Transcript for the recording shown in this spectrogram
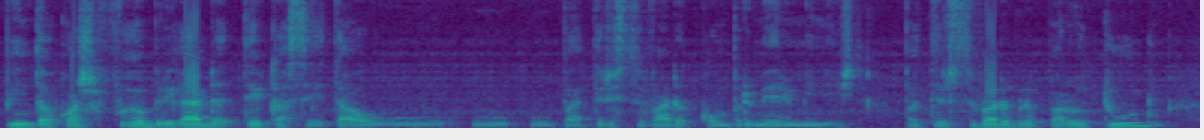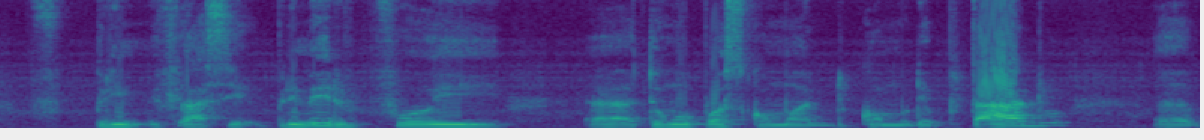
Pinto Costa foi obrigado a ter que aceitar o, o, o Patrício Tavares como primeiro-ministro. Patrício Tavares preparou tudo, prim, assim, primeiro foi, uh, tomou posse como, como deputado, uh,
